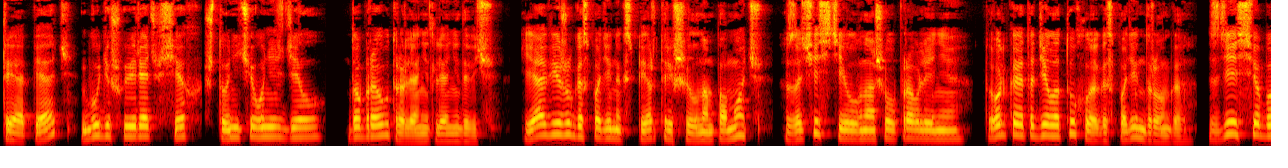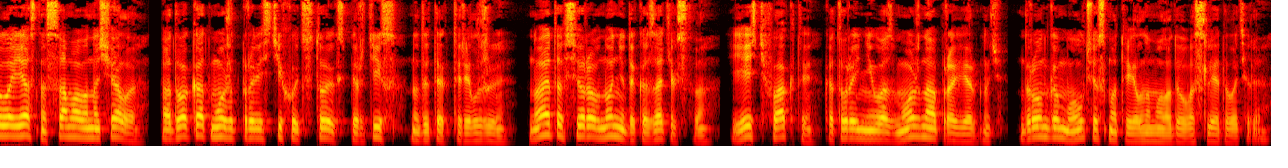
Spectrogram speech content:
«Ты опять будешь уверять всех, что ничего не сделал?» Доброе утро, Леонид Леонидович. Я вижу, господин эксперт решил нам помочь. Зачистил в наше управление. Только это дело тухлое, господин Дронго. Здесь все было ясно с самого начала. Адвокат может провести хоть сто экспертиз на детекторе лжи, но это все равно не доказательство. Есть факты, которые невозможно опровергнуть. Дронго молча смотрел на молодого следователя.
